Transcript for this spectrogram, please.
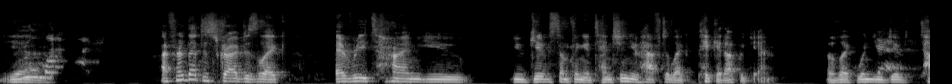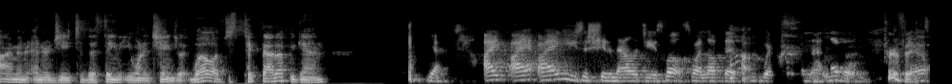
Yeah. Rule my life. I've heard that described as like every time you you give something attention, you have to like pick it up again of like when you yeah. give time and energy to the thing that you want to change like well i've just picked that up again. Yeah. I i, I use a shit analogy as well so i love that ah. we're on that level. Perfect. You know,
